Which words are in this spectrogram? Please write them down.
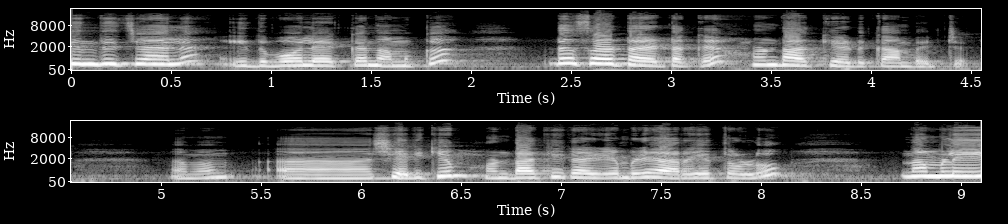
ചിന്തിച്ചാൽ ഇതുപോലെയൊക്കെ നമുക്ക് ഡെസേർട്ടായിട്ടൊക്കെ ഉണ്ടാക്കിയെടുക്കാൻ പറ്റും. അപ്പം ശരിക്കും ഉണ്ടാക്കി കഴിയുമ്പോഴേ അറിയത്തുള്ളൂ. നമ്മൾ ഈ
